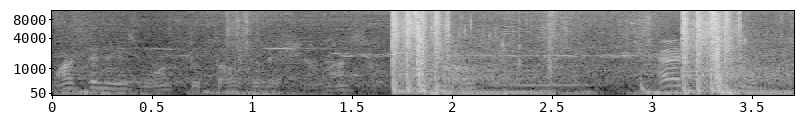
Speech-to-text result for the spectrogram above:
Martinez wants to talk to the. Hey!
